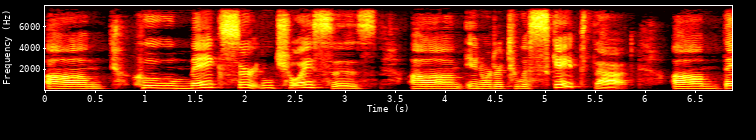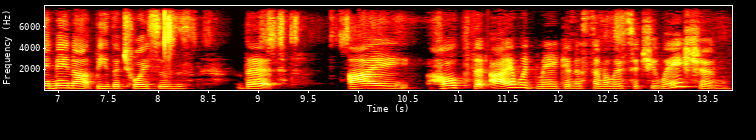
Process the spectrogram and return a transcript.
um, who makes certain choices um, in order to escape that. Um, they may not be the choices that I hope that I would make in a similar situation.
